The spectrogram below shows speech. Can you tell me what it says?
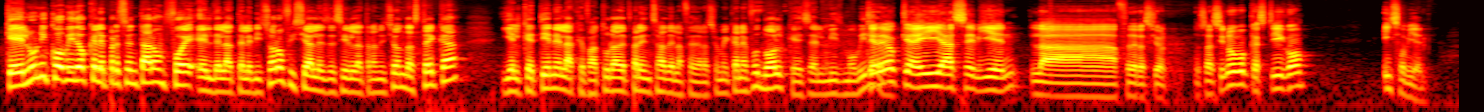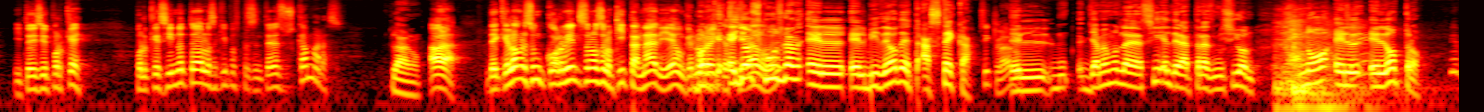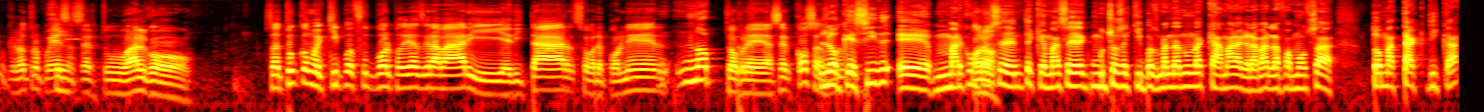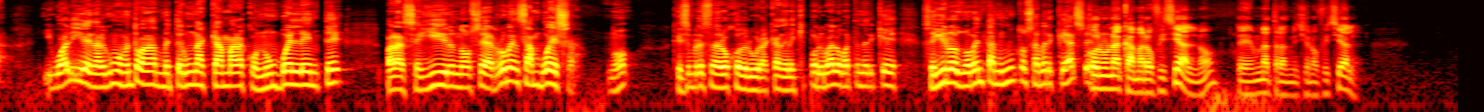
que el único video que le presentaron fue el de la televisora oficial, es decir, la transmisión de Azteca, y el que tiene la jefatura de prensa de la Federación Mexicana de Fútbol, que es el mismo video. Creo que ahí hace bien la federación. O sea, si no hubo castigo, hizo bien. Y te voy a decir por qué. Porque si no, todos los equipos presentarían sus cámaras. Claro. Ahora, de que el hombre es un corriente, eso no se lo quita a nadie, ¿eh? aunque no lo Porque castigado, ellos ¿eh? juzgan el, el video de Azteca. Sí, claro. El, llamémosle así, el de la transmisión, no el, el otro. Sí, porque el otro puedes Sí. hacer tú algo. O sea, tú como equipo de fútbol podrías grabar y editar, sobreponer, No, sobre hacer cosas. lo ¿no? que sí eh, marca un ¿O no? precedente que más allá muchos equipos mandan una cámara a grabar la famosa toma táctica. Igual y en algún momento van a meter una cámara con un buen lente para seguir, no sé, a Rubén Zambuesa, ¿no? Que siempre está en el ojo del huracán. El equipo rival lo va a tener que seguir los 90 minutos a ver qué hace. Con una cámara oficial, ¿no? De una transmisión oficial.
